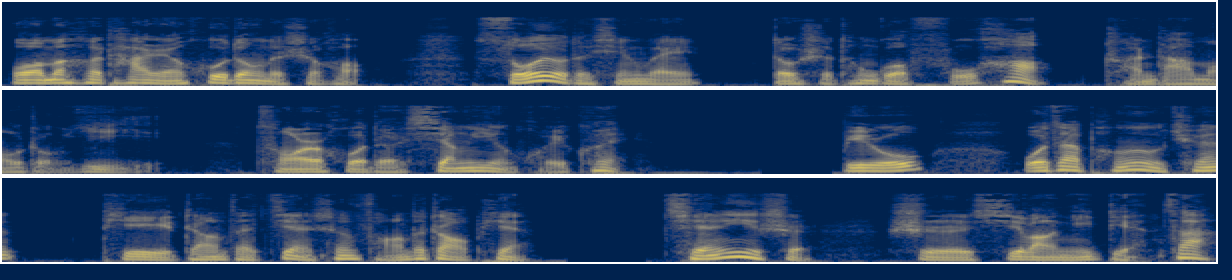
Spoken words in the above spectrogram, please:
我们和他人互动的时候，所有的行为都是通过符号传达某种意义，从而获得相应回馈。比如，我在朋友圈贴一张在健身房的照片，潜意识是希望你点赞，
